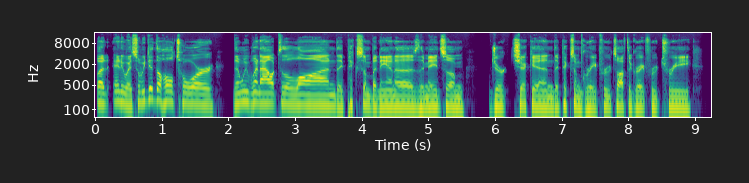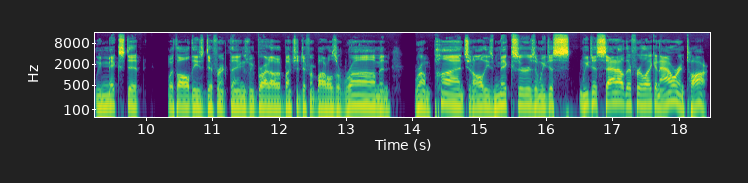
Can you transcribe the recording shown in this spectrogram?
But anyway, so we did the whole tour. Then we went out to the lawn. They picked some bananas. They made some jerk chicken. They picked some grapefruits off the grapefruit tree. We mixed it with all these different things. We brought out a bunch of different bottles of rum and rum punch and all these mixers, and we just we just sat out there for like an hour and talked.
